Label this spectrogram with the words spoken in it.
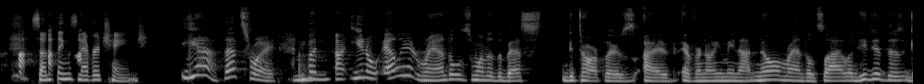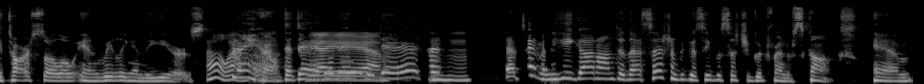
some things never change. Yeah, that's right. But Mhm. uh, you know, Elliott Randall's one of the best guitar players I've ever known. You may not know him, Randall's Island. He did the guitar solo in "Reeling in the Years." Oh wow. Yeah, yeah, yeah. Mhm. That's him, and he got onto that session because he was such a good friend of Skunk's. And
